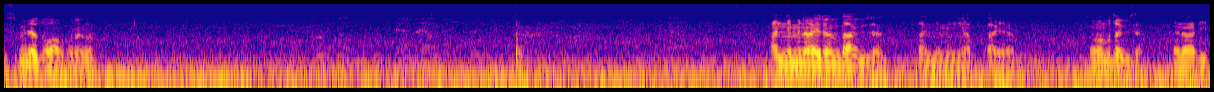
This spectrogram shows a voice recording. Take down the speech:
İsmi de doğal buranın. Annemin ayranı daha güzeldi. Annemin yaptığı ayran. Ama bu da güzel. Fena değil.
